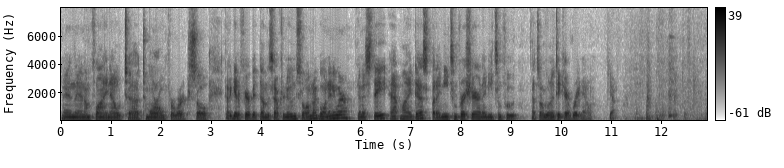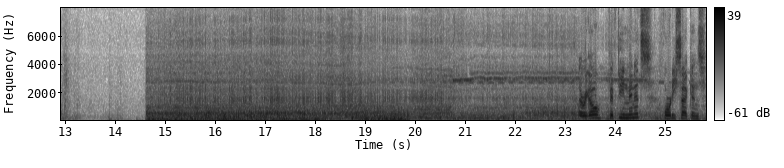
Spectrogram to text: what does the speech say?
and then I'm flying out uh, tomorrow for work. So got to get a fair bit done this afternoon. So I'm not going anywhere. Going to stay at my desk, but I need some fresh air and I need some food. That's what I'm going to take care of right now. Yeah. There we go, 15 minutes, 40 seconds,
